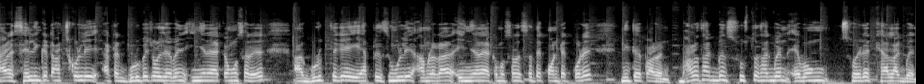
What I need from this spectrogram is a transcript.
আর সেই লিঙ্কে টাচ করলে একটা গ্রুপে চলে যাবেন ইঞ্জিনিয়ার অ্যাকামোসারের আর গ্রুপ থেকে এই অ্যাপ্লিকেশনগুলি আপনারা ইঞ্জিনিয়ার অ্যাকামোসারের সাথে কন্ট্যাক্ট করে নিতে পারেন ভালো থাকবেন, সুস্থ থাকবেন এবং শরীরের খেয়াল রাখবেন।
